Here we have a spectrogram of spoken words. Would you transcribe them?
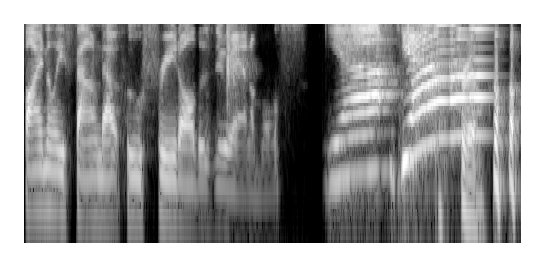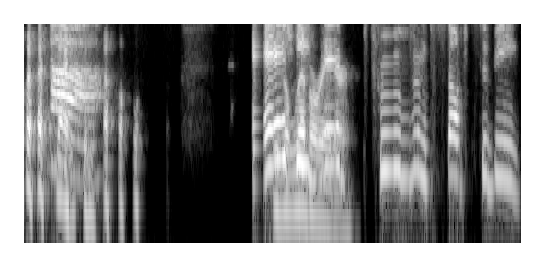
finally found out who freed all the zoo animals. Yeah, yeah. True. nice to know. And he did prove himself to be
